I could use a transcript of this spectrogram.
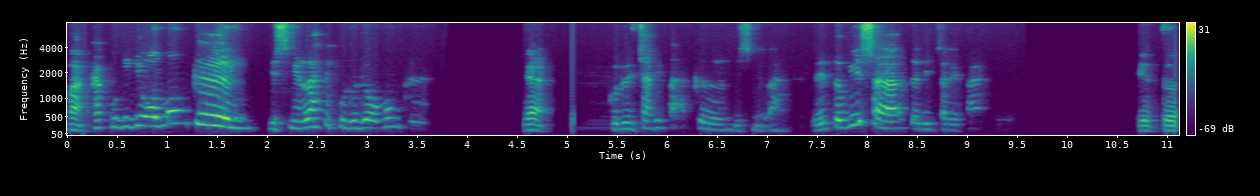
maka kudu diomongkan. Bismillah teh kudu diomongkan. Ya, kudu dicaritakan Bismillah. Jadi itu bisa itu dicaritakan. Gitu.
